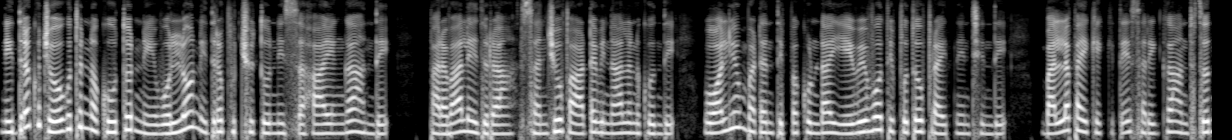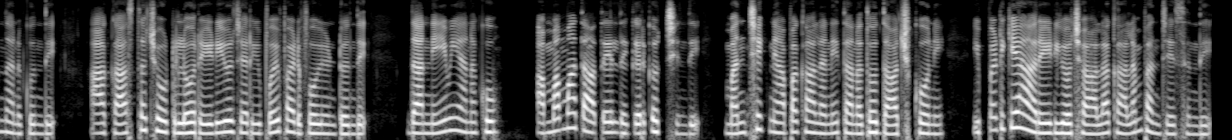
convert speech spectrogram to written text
నిద్రకు జోగుతున్న కూతుర్ని ఒళ్ళో నిద్రపుచ్చుతూ నిస్సహాయంగా అంది. పర్వాలేదురా సంజు పాట వినాలనుకుంది. వాల్యూమ్ బటన్ తిప్పకుండా ఏవేవో తిప్పుతూ ప్రయత్నించింది. బల్ల పైకెక్కితే సరిగ్గా అందుతుందనుకుంది. ఆ కాస్త చోటులో రేడియో జరిగిపోయి పడిపోయి ఉంటుంది. దాన్నేమి అనకు. అమ్మమ్మ తాతయ్యల దగ్గరికి వచ్చింది మంచి జ్ఞాపకాలని తనతో దాచుకొని ఇప్పటికే ఆ రేడియో చాలా కాలం పనిచేసింది.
